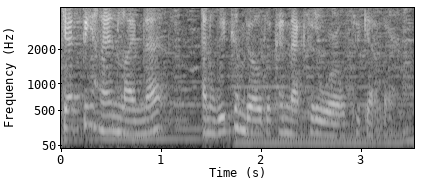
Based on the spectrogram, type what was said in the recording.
Get behind LimeNet, and we can build a connected world together.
